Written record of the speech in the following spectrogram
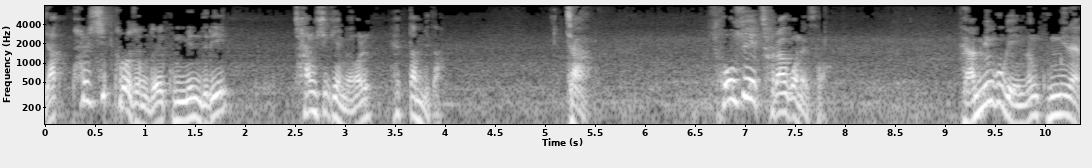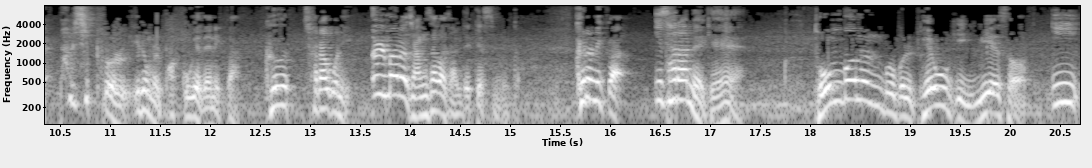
약 80% 정도의 국민들이 창씨 개명을 했답니다. 자, 소수의 철학원에서 대한민국에 있는 국민의 80%를 이름을 바꾸게 되니까 그 철학원이 얼마나 장사가 잘 됐겠습니까? 그러니까 이 사람에게 돈 버는 법을 배우기 위해서 이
